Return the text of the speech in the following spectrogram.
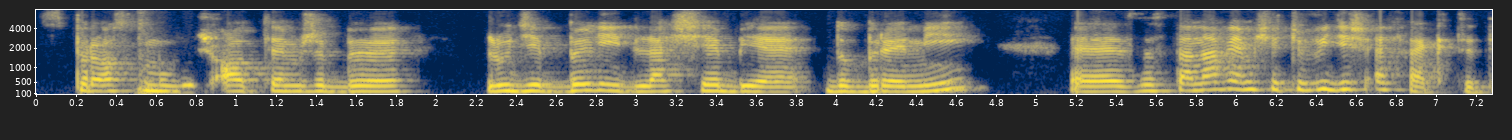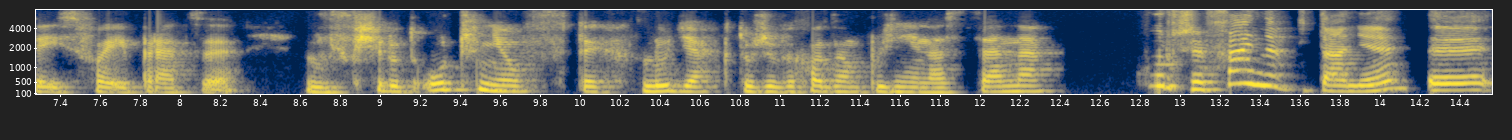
Sprost mówisz o tym, żeby ludzie byli dla siebie dobrymi. E, zastanawiam się, czy widzisz efekty tej swojej pracy wśród uczniów, w tych ludziach, którzy wychodzą później na scenę. Kurczę, fajne pytanie. E,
